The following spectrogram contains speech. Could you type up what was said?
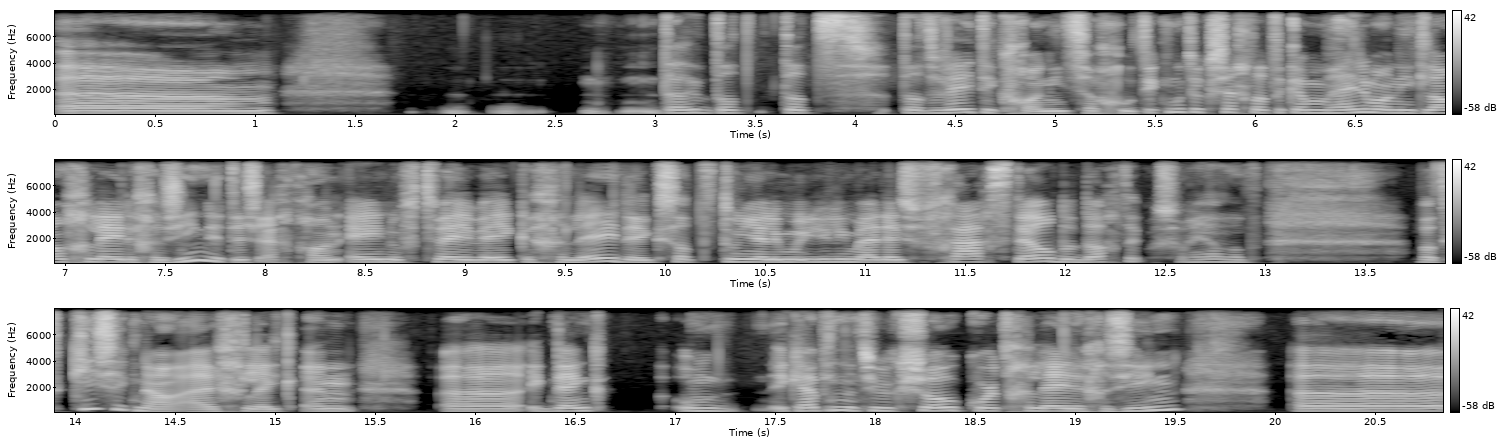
Uh, dat, dat, dat, dat weet ik gewoon niet zo goed. Ik moet ook zeggen dat ik hem helemaal niet lang geleden gezien. Dit is echt gewoon één of twee weken geleden. Ik zat toen jullie, jullie mij deze vraag stelden, dacht ik zo, ja, wat, wat kies ik nou eigenlijk? En uh, ik denk om, ik heb het natuurlijk zo kort geleden gezien. Uh,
